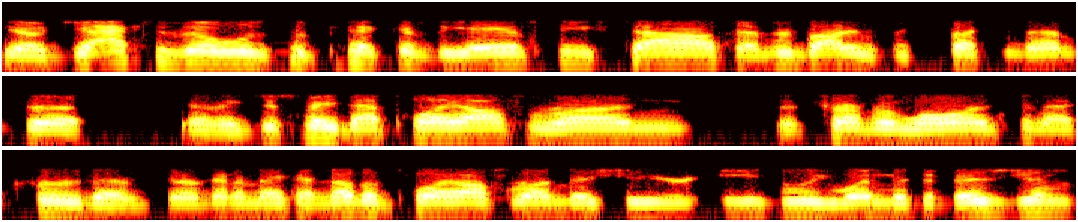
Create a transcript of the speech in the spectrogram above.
You know, Jacksonville was the pick of the AFC South. Everybody was expecting them to you know, they just made that playoff run. The Trevor Lawrence and that crew, they're they're going to make another playoff run this year, easily win the division.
